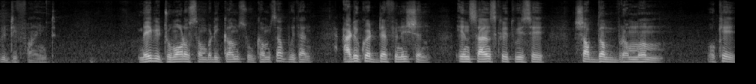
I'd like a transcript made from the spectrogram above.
be defined. Maybe tomorrow somebody comes who comes up with an adequate definition. In Sanskrit we say Shabdam Brahmam, okay.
